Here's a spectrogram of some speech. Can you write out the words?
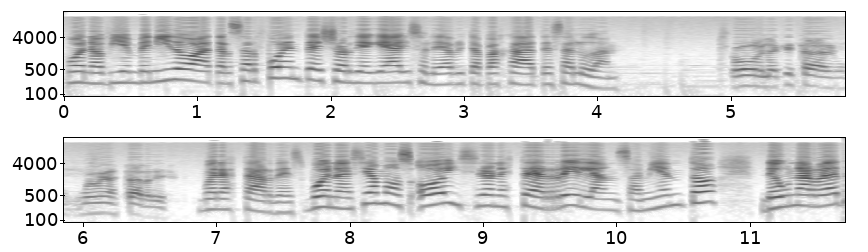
Bueno, bienvenido a Tercer Puente, Jordi Aguiar y Soledad Brita Paja te saludan. Hola, ¿qué tal? Muy buenas tardes. Buenas tardes. Bueno, decíamos, hoy hicieron este relanzamiento de una red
